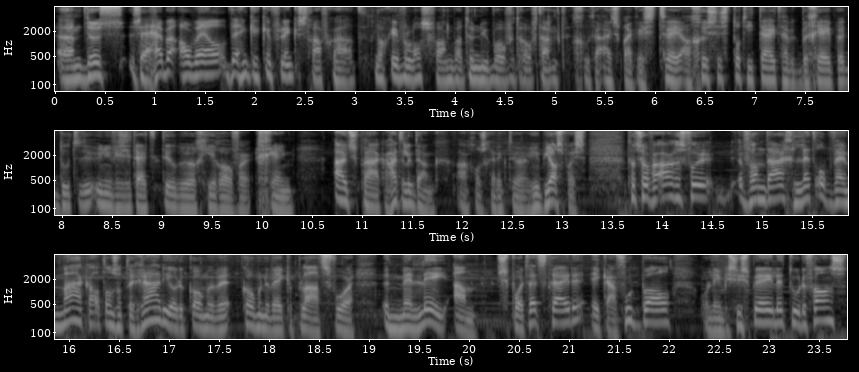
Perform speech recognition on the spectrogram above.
Um, dus ze hebben al wel, denk ik, een flinke straf gehad. Nog even los van wat er nu boven het hoofd hangt. Goed, de uitspraak is 2 augustus. Tot die tijd, heb ik begrepen, doet de Universiteit Tilburg hierover geen uitspraken. Hartelijk dank, Argos-redacteur Huub Jaspers. Tot zover Argos voor vandaag. Let op, wij maken althans op de radio de komende weken plaats... voor een melee aan sportwedstrijden, EK voetbal, Olympische Spelen, Tour de France...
